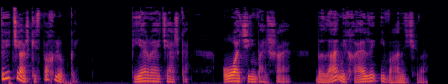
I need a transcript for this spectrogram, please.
три чашки с похлебкой. Первая чашка, очень большая, была Михаила Ивановичева.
